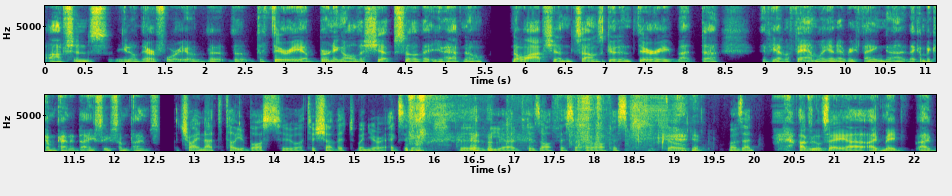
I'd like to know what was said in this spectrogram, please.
options, you know, there for you. The the the theory of burning all the ships so that you have no no option sounds good in theory, but uh, if you have a family and everything, uh, they can become kind of dicey sometimes. Try not to tell your boss to uh, to shove it when you're exiting the, the uh, his office or her office. So, yeah. what was that? I was going to say uh, I've made I've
